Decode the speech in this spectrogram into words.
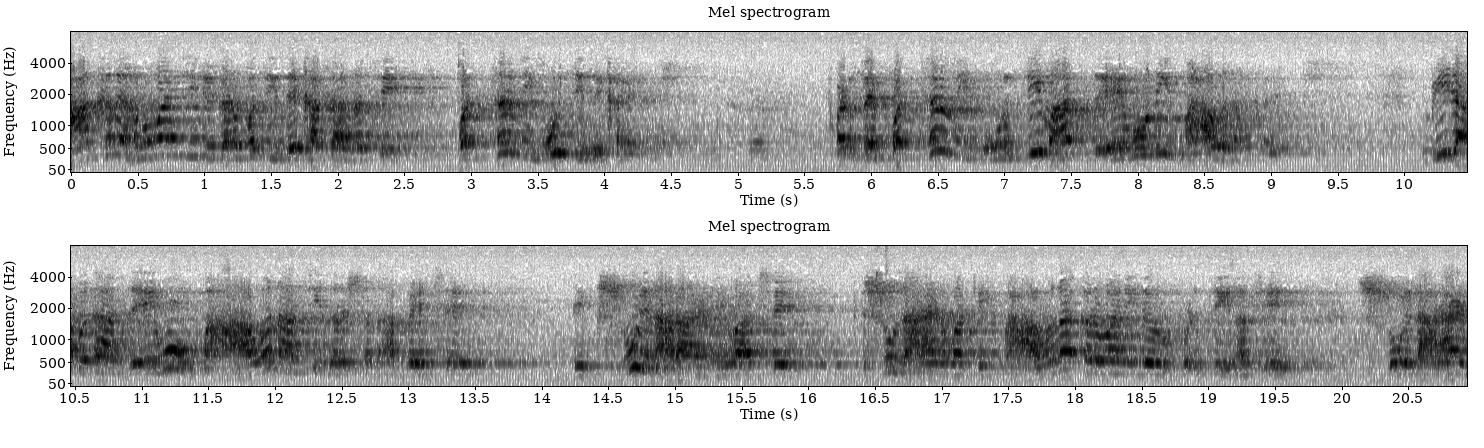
આંખને હનુમાનજી કે ગણપતિ દેખાતા નથી. પથ્થરની મૂર્તિ દેખાય છે. પણ તે પથ્થરની મૂર્તિમાં દેવોની ભાવના કરે છે. બીજા બધા દેવો ભાવનાથી દર્શન આપે છે. એક સૂર્યનારાયણ એવા છે સૂર્યનારાયણમાંથી ભાવના કરવાની જરૂર પડતી નથી. સૂર્યનારાયણ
